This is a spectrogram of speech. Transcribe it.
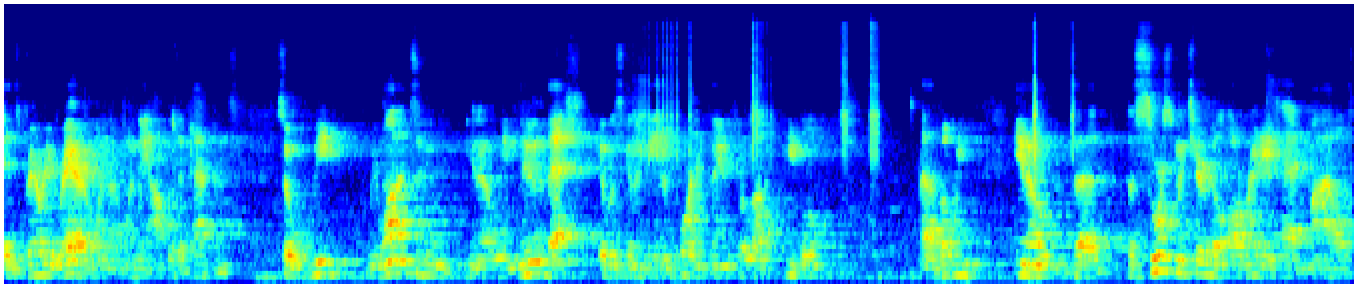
It's very rare when the, when the opposite happens. So we we wanted to, you know, we knew that it was going to be an important thing for a lot of people, uh, but we, you know, the the source material already had Miles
